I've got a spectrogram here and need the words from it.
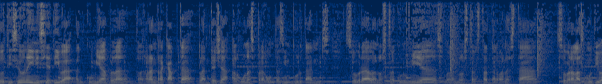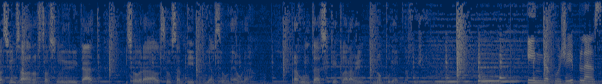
Tot i ser una iniciativa encomiable, el Gran Recapte planteja algunes preguntes importants sobre la nostra economia, sobre el nostre estat del benestar, sobre les motivacions de la nostra solidaritat i sobre el seu sentit i el seu deure. Preguntes que clarament no podem defugir. Indefugibles,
